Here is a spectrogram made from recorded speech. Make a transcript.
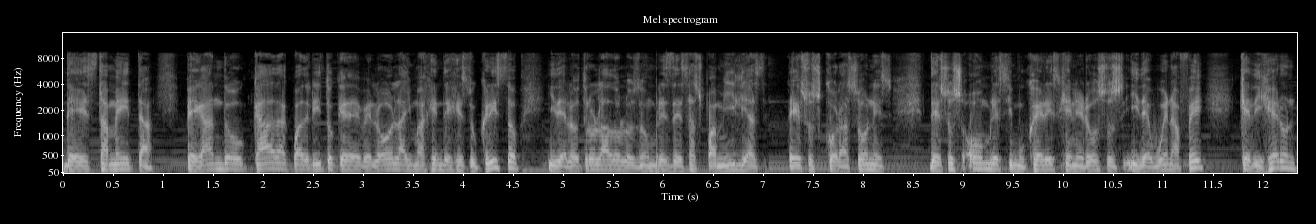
de esta meta, pegando cada cuadrito que develó la imagen de Jesucristo y del otro lado los nombres de esas familias, de esos corazones, de esos hombres y mujeres generosos y de buena fe que dijeron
